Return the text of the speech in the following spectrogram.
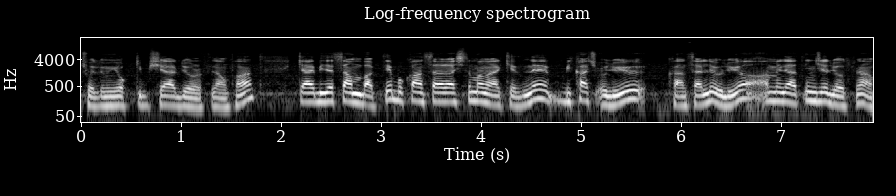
çözümü yok gibi şeyler diyor falan falan. Gel bir de sen bak diye bu kanser araştırma merkezinde birkaç ölüyü kanserli ölüyü ameliyat inceliyoruz falan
